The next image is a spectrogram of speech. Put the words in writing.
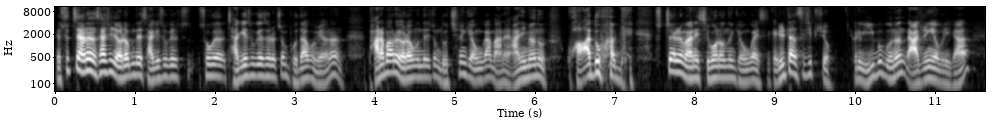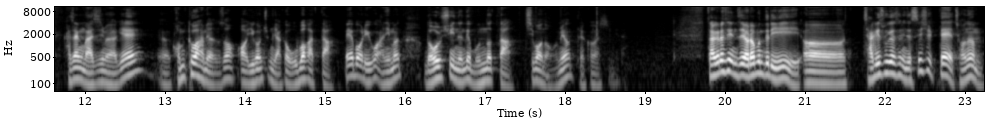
네, 숫자는 사실 여러분들의 자기소개, 소개, 자기소개서를 좀 보다 보면은 바로바로 여러분들이 좀 놓치는 경우가 많아요. 아니면은 과도하게 숫자를 많이 집어넣는 경우가 있으니까 일단 쓰십시오. 그리고 이 부분은 나중에 우리가 가장 마지막에 어, 검토하면서 어 이건 좀 약간 오버 같다 빼버리고 아니면 넣을 수 있는데 못 넣었다 집어 넣으면 될 것 같습니다. 자 그래서 이제 여러분들이 어, 자기소개서 이제 쓰실 때 저는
